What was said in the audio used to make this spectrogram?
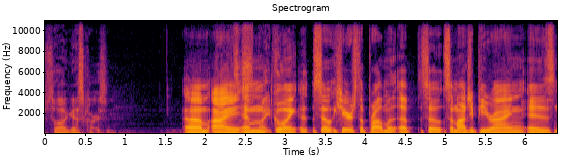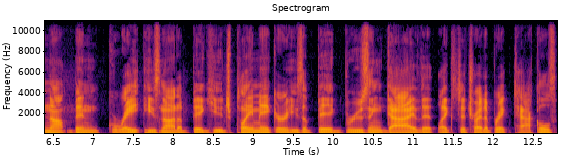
So I guess Carson. Um, I That's am going. So here's the problem with uh, so Samaje Perine has not been great. He's not a big, huge playmaker. He's a big, bruising guy that likes to try to break tackles.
